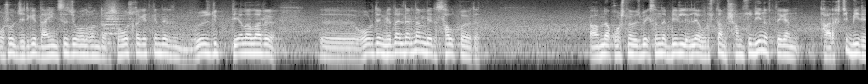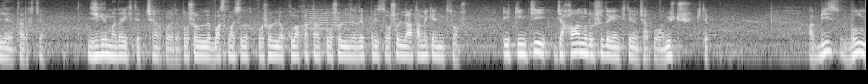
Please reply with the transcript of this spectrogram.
ошол жерге дайынсыз жоголгондор согушка кеткендердин өздүк делолору э, орден медальдардан бери салып коюп атат. А мына кошуна өзбекстанда бир эле рустам шамсудинов деген тарыхчы бир эле тарыхчы жыйырмадай китеп чыгарып коюп атат. Ошол эле басмачылык ошол эле кулакка тартуу ошол эле репрессия ошол эле ата мекендик согуш. Экинчи жаһан урушу деген китебин чыгарып койгон үч китеп. А биз бул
